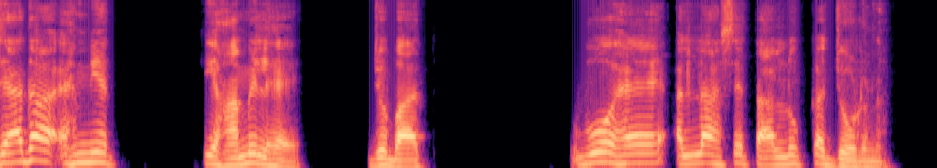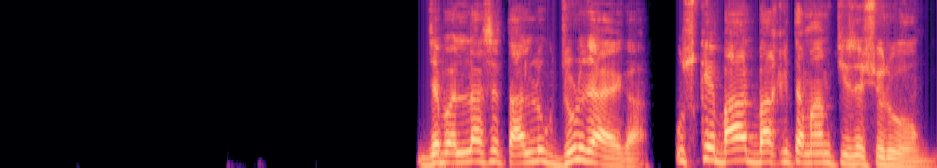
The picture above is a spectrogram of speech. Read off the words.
زیادہ اہمیت کی حامل ہے جو بات وہ ہے اللہ سے تعلق کا جوڑنا جب اللہ سے تعلق جڑ جائے گا اس کے بعد باقی تمام چیزیں شروع ہوں گی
